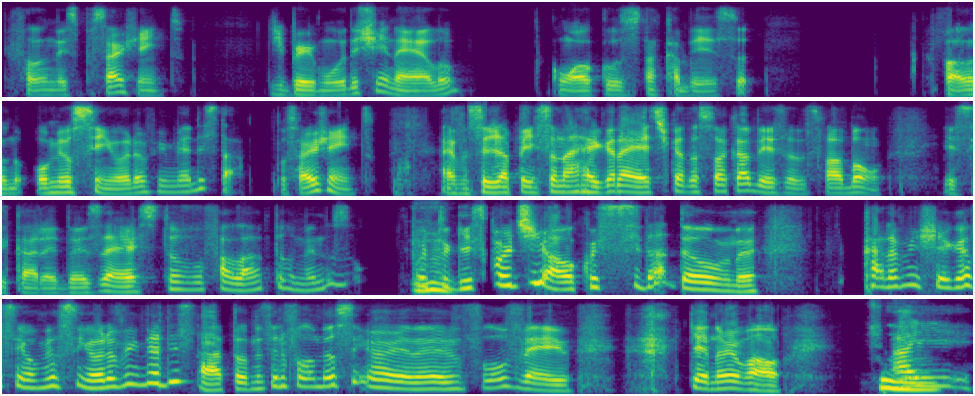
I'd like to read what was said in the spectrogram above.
Falando isso pro sargento, de bermuda e chinelo, com óculos na cabeça falando, ô meu senhor, eu vim me alistar, pro sargento. Aí você já pensa na regra ética da sua cabeça. Você fala, bom, esse cara é do exército, eu vou falar pelo menos um uhum. português cordial com esse cidadão, né? O cara me chega assim, ô meu senhor, eu vim me alistar. Pelo menos ele falou meu senhor, né? Ele falou velho, que é normal. Uhum. Aí,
